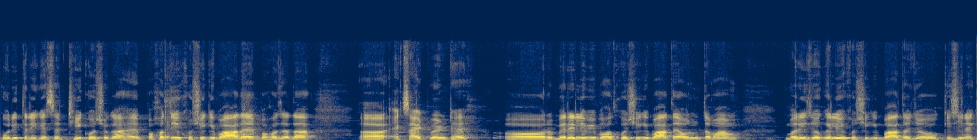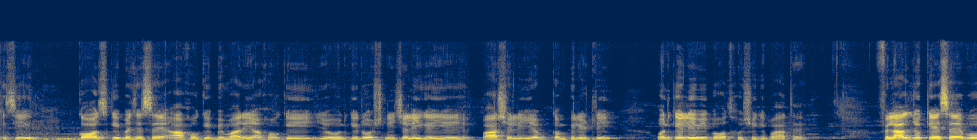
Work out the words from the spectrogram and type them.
पूरी तरीके से ठीक हो चुका है बहुत ही खुशी की बात है बहुत ज़्यादा एक्साइटमेंट है और मेरे लिए भी बहुत खुशी की बात है उन तमाम मरीज़ों के लिए खुशी की बात है जो किसी न किसी कॉज़ की वजह से आँखों की बीमारी आँखों की जो उनकी रोशनी चली गई है पार्शली या कम्प्लीटली उनके लिए भी बहुत खुशी की बात है फ़िलहाल जो केस है वो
